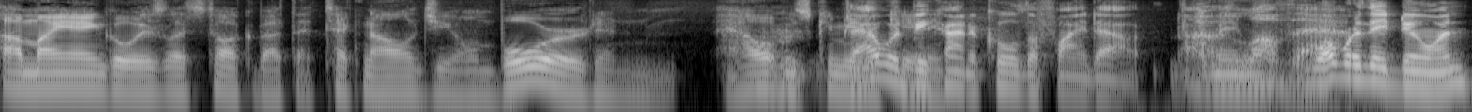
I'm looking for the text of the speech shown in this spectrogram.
Uh, my angle is let's talk about that technology on board and how it was communicated. That would be kind of cool to find out. I, I mean, love that. What were they doing?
